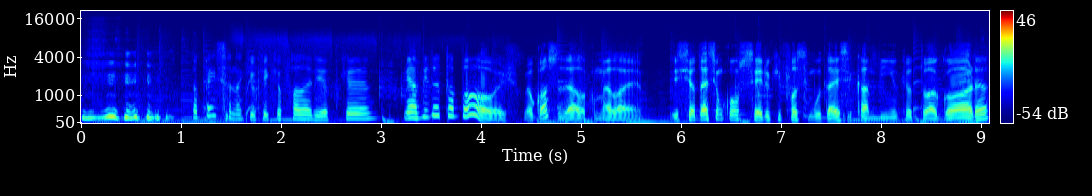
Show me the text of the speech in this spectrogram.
Tô pensando aqui o que, que eu falaria, porque minha vida tá boa hoje. Eu gosto dela como ela é. E se eu desse um conselho que fosse mudar esse caminho que eu tô agora,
